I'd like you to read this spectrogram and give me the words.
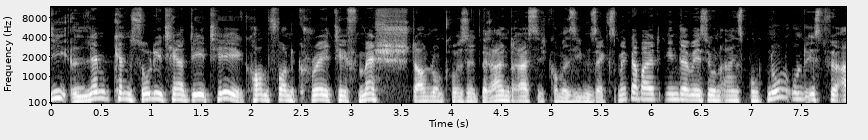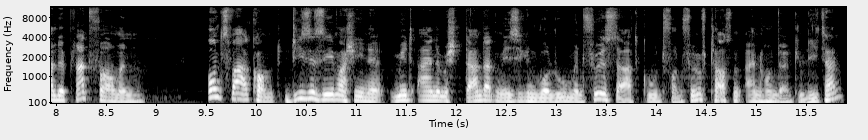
Die Lemken Solitaire DT kommt von Creative Mesh, Downloadgröße 33,76 MB in der Version 1.0 und ist für alle Plattformen. Und zwar kommt diese Seemaschine mit einem standardmäßigen Volumen für Saatgut von 5100 Litern,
